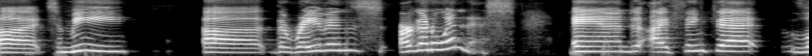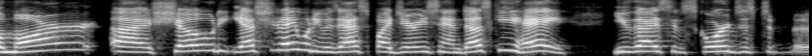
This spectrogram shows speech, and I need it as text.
uh, to me, uh, the Ravens are going to win this. And I think that Lamar uh, showed yesterday when he was asked by Gerry Sandusky, hey, you guys have scored just, to, uh,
